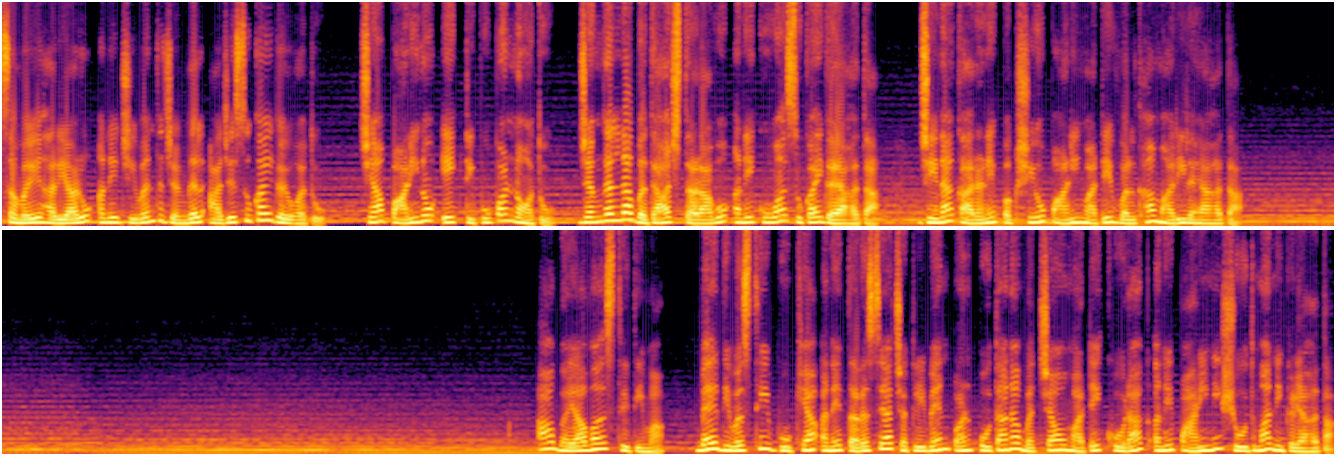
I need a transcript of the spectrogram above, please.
સમયે હરિયાળું અને જીવંત જંગલ આજે સુકાઈ ગયું હતું. જ્યાં પાણીનો એક ટીપું પણ નહોતું. જંગલના બધા જ તળાવો અને કૂવા સુકાઈ ગયા હતા, જેના કારણે પક્ષીઓ પાણી માટે વલખા મારી રહ્યા હતા. આ ભયાવહ સ્થિતિમાં, બે દિવસથી ભૂખ્યા અને તરસ્યા ચકલીબેન પણ પોતાના બચ્ચાઓ માટે ખોરાક અને પાણીની શોધમાં નીકળ્યા હતા.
